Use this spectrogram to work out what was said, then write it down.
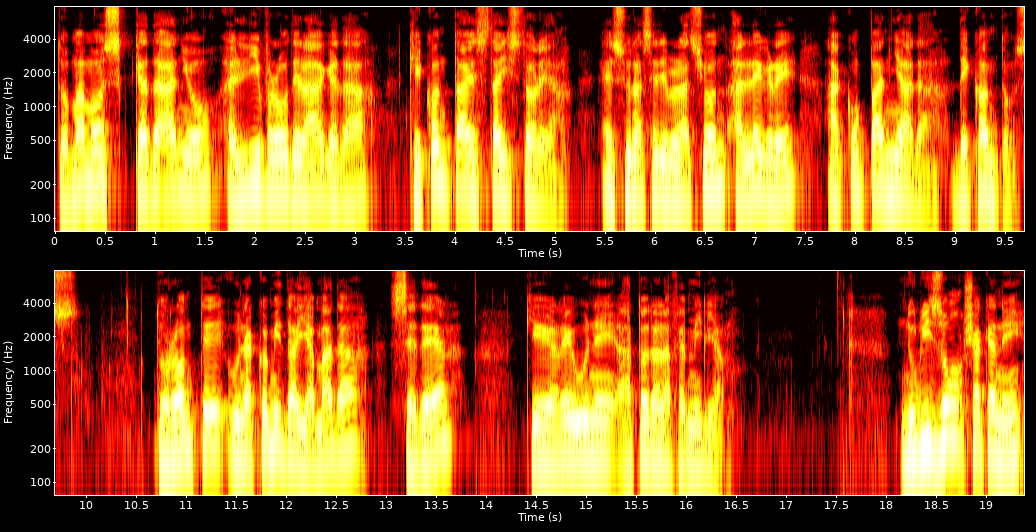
Tomamos cada año el libro de la Agada que conta esta historia. Es una celebración alegre acompañada de cantos. Durante una comida llamada Seder, qui réunit à toute la famille. Nous lisons chaque année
